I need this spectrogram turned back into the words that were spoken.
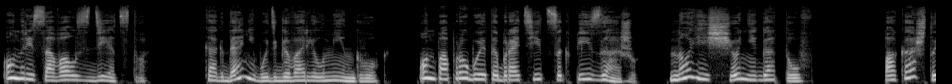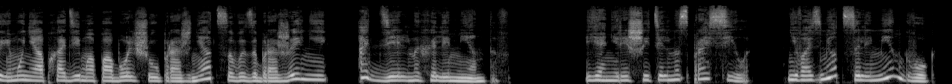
Он рисовал с детства. Когда-нибудь, говорил Мингвок, он попробует обратиться к пейзажу, но еще не готов. Пока что ему необходимо побольше упражняться в изображении отдельных элементов. Я нерешительно спросила, не возьмется ли Мингвок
